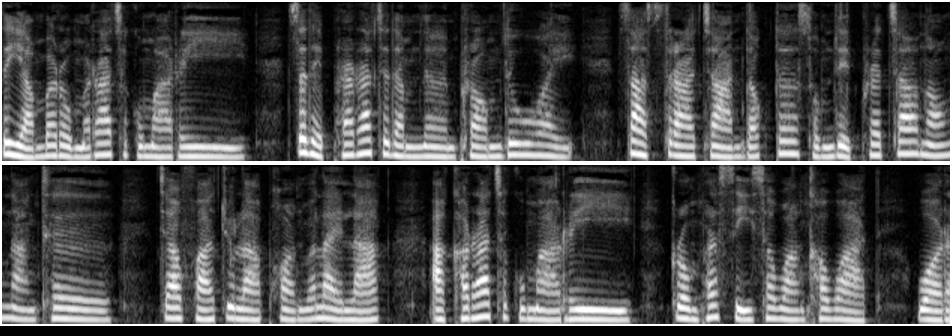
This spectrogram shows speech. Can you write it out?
สยามบรมราชกุมารี เสด็จพระราชดำเนินพร้อมด้วย ศาสตราจารย์ดอกเตอรสมเด็จพระเจ้าน้องนางเธอ เจ้าฟ้าจุฬาภรณ์วลัยลักษณ์ อัครราชกุมารี กรมพระศรีสว่างขวัตวร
